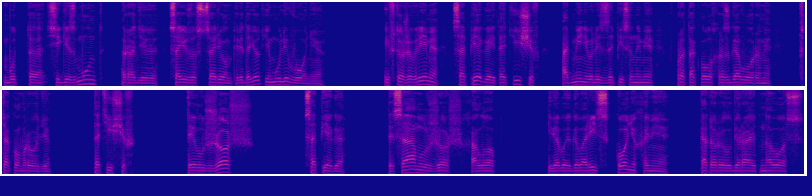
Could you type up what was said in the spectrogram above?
будто Сигизмунд ради союза с царем передает ему Ливонию. И в то же время Сапега и Татищев обменивались записанными в протоколах разговорами в таком роде. Татищев. «Ты лжешь?» Сапега. «Ты сам лжешь, холоп. Тебе бы говорить с конюхами, которые убирают навоз».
